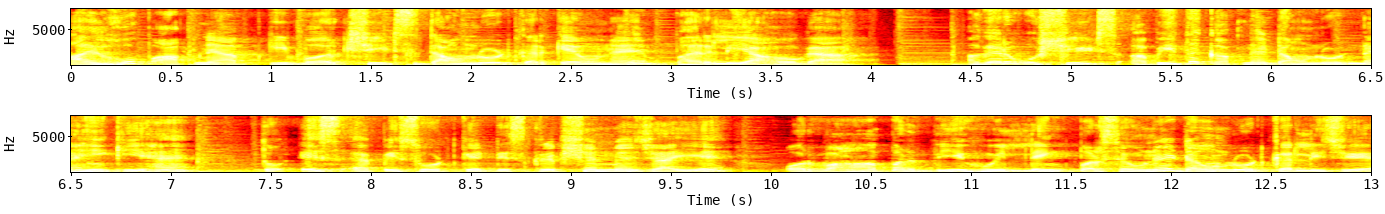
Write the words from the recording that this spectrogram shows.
आई होप आपने आपकी वर्कशीट्स डाउनलोड करके उन्हें भर लिया होगा। अगर वो शीट्स अभी तक आपने डाउनलोड नहीं की हैं तो इस एपिसोड के डिस्क्रिप्शन में जाइए और वहाँ पर दी हुई लिंक पर से उन्हें डाउनलोड कर लीजिए।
